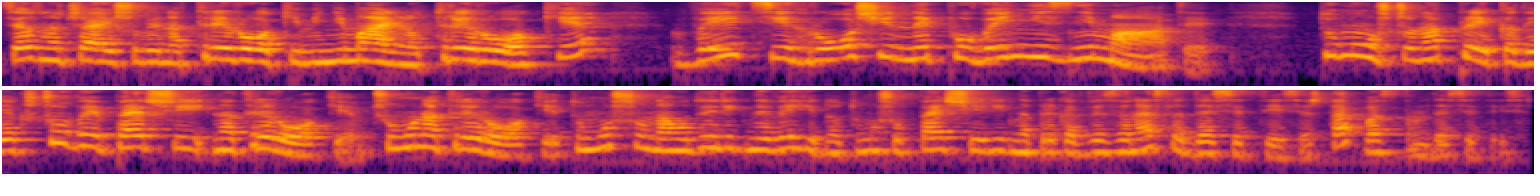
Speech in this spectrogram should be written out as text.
це означає, що ви на 3 роки, мінімально 3 роки, ви ці гроші не повинні знімати. Тому що, наприклад, якщо ви перший на 3 роки, чому на 3 роки? Тому що на один рік не вигідно, тому що перший рік, наприклад, ви занесли 10 тисяч, так, у вас там 10 тисяч.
